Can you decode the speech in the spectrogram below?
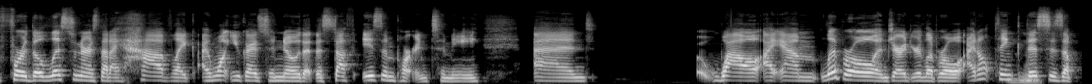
for the listeners that I have, like, I want you guys to know that this stuff is important to me. And while I am liberal and Jared, you're liberal, I don't think mm-hmm. this is a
